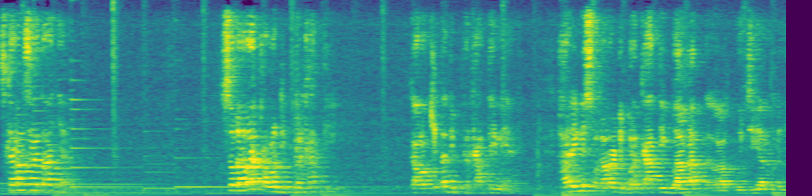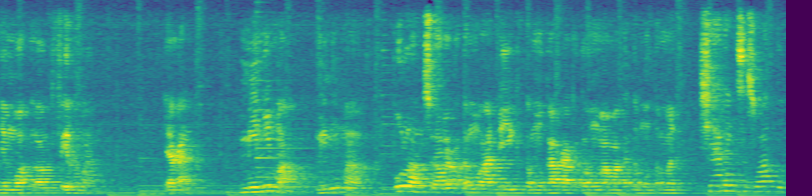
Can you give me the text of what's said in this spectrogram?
sekarang saya tanya, saudara kalau diberkati, kalau kita diberkati nih ya, hari ini saudara diberkati banget lewat pujian penyembuhan lewat firman, ya kan? Minimal, minimal pulang saudara ketemu adik, ketemu kakak, ketemu mama, ketemu teman, sharing sesuatu.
